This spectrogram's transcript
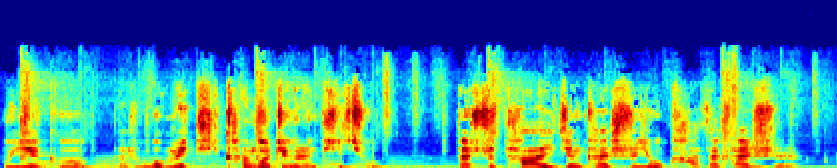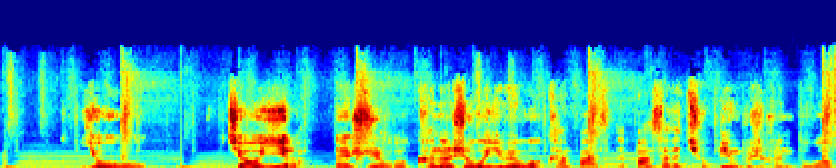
普耶格，但是我没踢看过这个人踢球，但是他已经开始有卡在开始有交易了，但是我可能是我因为我看巴巴萨的球并不是很多，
